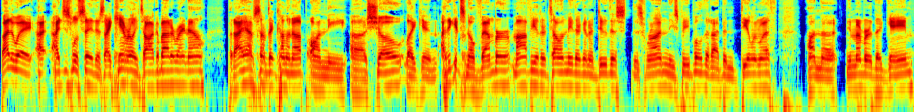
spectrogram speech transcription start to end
By the way, I, I just will say this. I can't really talk about it right now, but I have something coming up on the uh, show. Like in, I think it's November. Mafia. They're telling me they're going to do this this run. These people that I've been dealing with on the. You remember the game?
